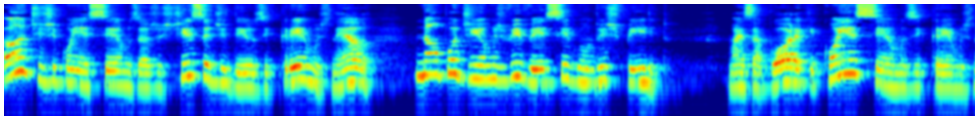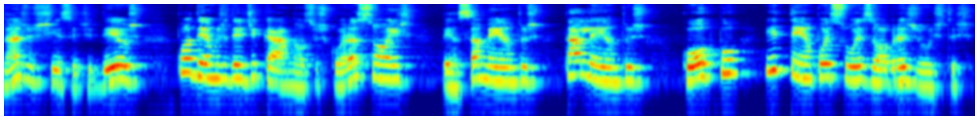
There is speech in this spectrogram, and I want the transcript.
Antes de conhecermos a justiça de Deus e crermos nela, não podíamos viver segundo o Espírito. Mas agora que conhecemos e cremos na justiça de Deus, podemos dedicar nossos corações, pensamentos, talentos, corpo e tempo às suas obras justas.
